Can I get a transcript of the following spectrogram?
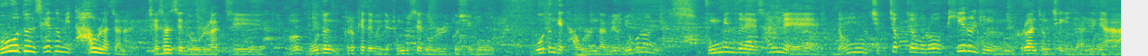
모든 세금이 다 올랐잖아요. 재산세도 올랐지, 어? 모든 그렇게 되면 이제 종부세도 오를 것이고 모든 게 다 오른다면 이거는 국민들의 삶에 너무 직접적으로 피해를 주는 그러한 정책이지 않느냐.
